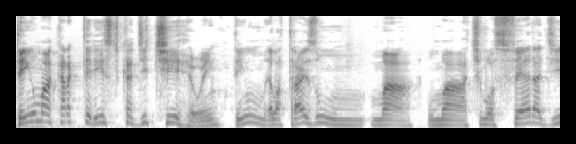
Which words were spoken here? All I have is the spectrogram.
tem uma característica de Tyrrell, hein? Tem um, ela traz um, uma, uma atmosfera de,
